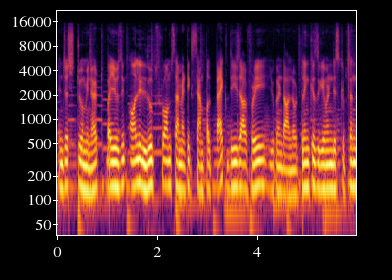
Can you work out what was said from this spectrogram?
in just 2 minutes by using only loops from Cymatics Sample Pack. These are free, you can download. Link is given in description.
